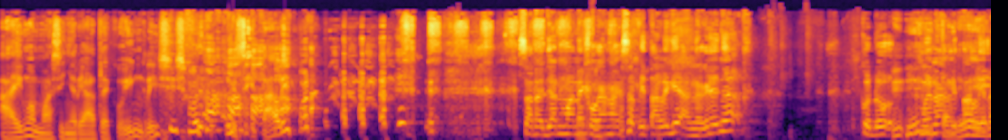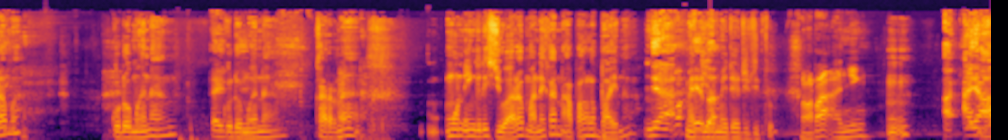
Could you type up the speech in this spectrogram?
Aing mah masih nyeri hati ku Inggris sih sebenarnya si Itali. sanajan mana kurang resep Italia ge anggarnya kudu menang Itali Italia apa? Kudu menang. Kudu menang. Karena mun Inggris juara mana kan apa lebayna. ya Media-media di situ. Nora anjing. Heeh. ayah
